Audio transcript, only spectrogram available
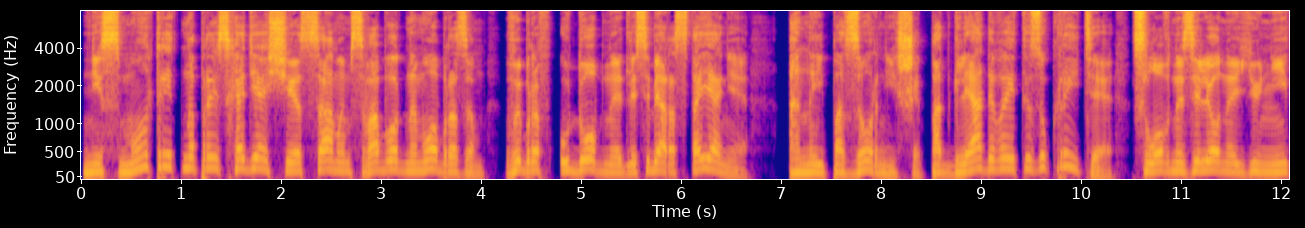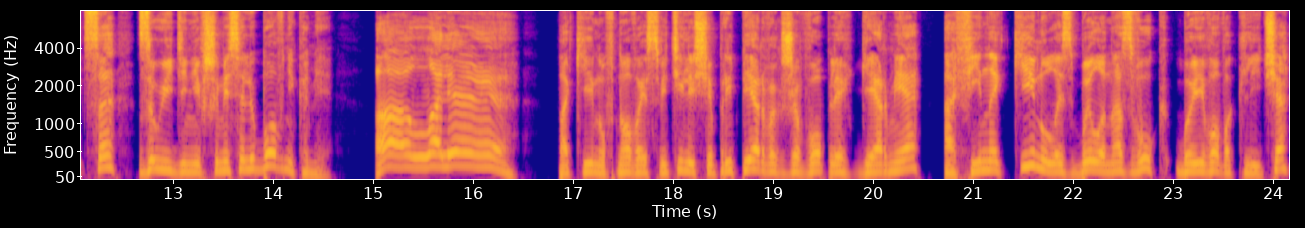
не смотрит на происходящее самым свободным образом, выбрав удобное для себя расстояние, а наипозорнейше подглядывает из укрытия, словно зеленая юница за уединившимися любовниками. «Аллале!» Покинув новое святилище при первых же воплях Гермия, Афина кинулась было на звук боевого клича,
